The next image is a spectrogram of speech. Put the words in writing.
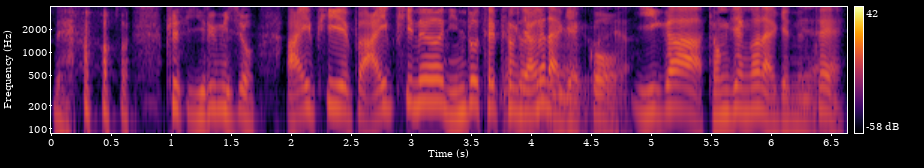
네. 그래서 이름이 좀 IPF, IP는 인도 태평양은 알겠고 E가 경제인 건 알겠는데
